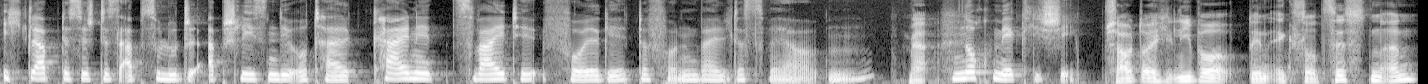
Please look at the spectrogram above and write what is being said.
Ich glaube, das ist das absolute abschließende Urteil. Keine zweite Folge davon, weil das wäre hm, ja. Noch mehr Klischee. Schaut euch lieber den Exorzisten an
